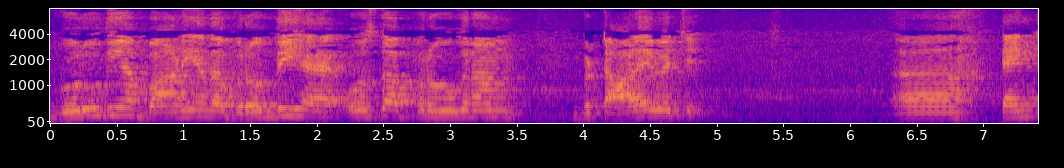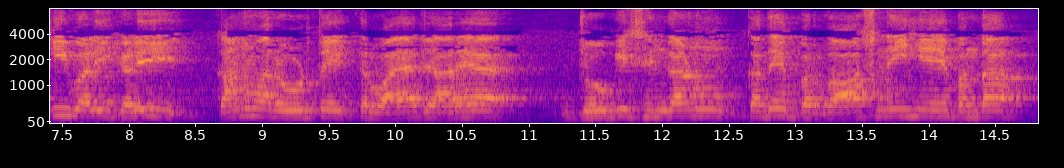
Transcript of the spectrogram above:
ਗੁਰੂ ਦੀਆਂ ਬਾਣੀਆਂ ਦਾ ਵਿਰੋਧੀ ਹੈ, ਉਸ ਦਾ ਪ੍ਰੋਗਰਾਮ ਬਟਾਲੇ ਵਿੱਚ ਟੈਂਕੀ ਵਾਲੀ ਗਲੀ ਕਾਨਵਾ ਰੋਡ ਤੇ ਕਰਵਾਇਆ ਜਾ ਰਿਹਾ ਹੈ। ਜੋ ਕਿ ਸਿੰਘਾਂ ਨੂੰ ਕਦੇ ਬਰਦਾਸ਼ਤ ਨਹੀਂ ਹੈ ਇਹ ਬੰਦਾ।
